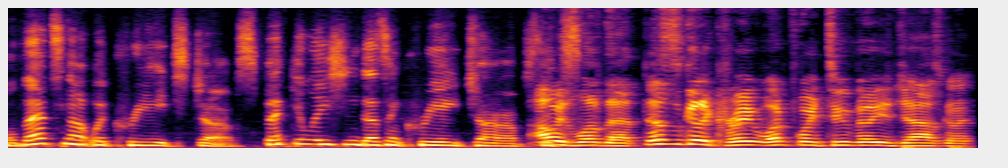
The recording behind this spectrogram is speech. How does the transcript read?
Well that's not what creates jobs. Speculation doesn't create jobs. I always love that. This is going to create 1.2 million jobs. Going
